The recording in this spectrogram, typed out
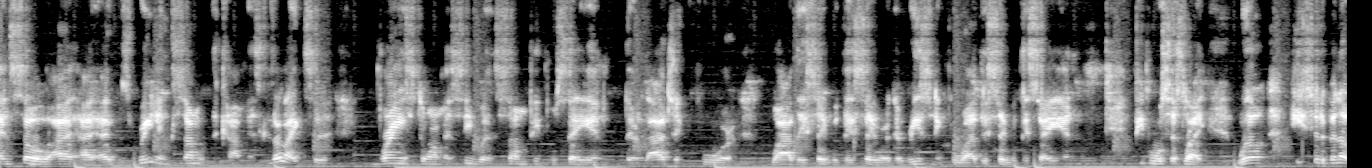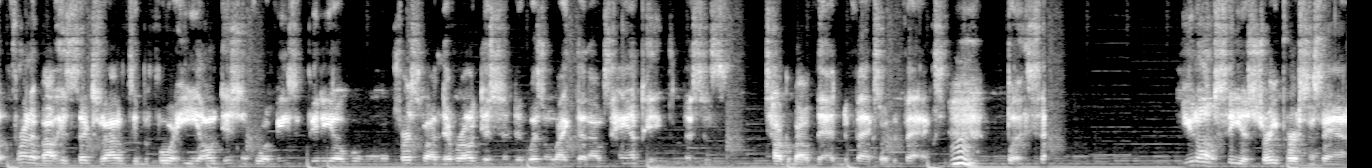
And so I, I, I was reading some of the comments because I like to brainstorm and see what some people say and their logic for why they say what they say or their reasoning for why they say what they say. And people was just like, well, he should have been upfront about his sexuality before he auditioned for a music video. First of all, I never auditioned. It wasn't like that. I was handpicked. Let's just talk about that. The facts are the facts. Mm. But you don't see a straight person saying,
